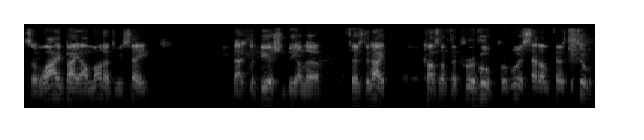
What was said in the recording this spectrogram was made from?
So why by almana do we say that the beer should be on a Thursday night because of the pruvu? Pruvu is said on Thursday too.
